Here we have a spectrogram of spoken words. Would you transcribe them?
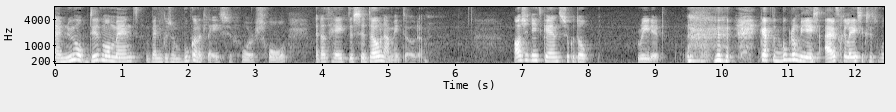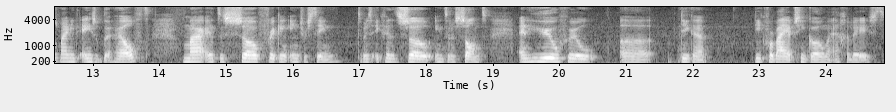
En nu op dit moment ben ik dus een boek aan het lezen voor school. En dat heet de Sedona-methode. Als je het niet kent, zoek het op. Read it. ik heb het boek nog niet eens uitgelezen. Ik zit volgens mij niet eens op de helft. Maar het is zo freaking interesting. Tenminste, ik vind het zo interessant. En heel veel uh, dingen die ik voorbij heb zien komen en gelezen.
